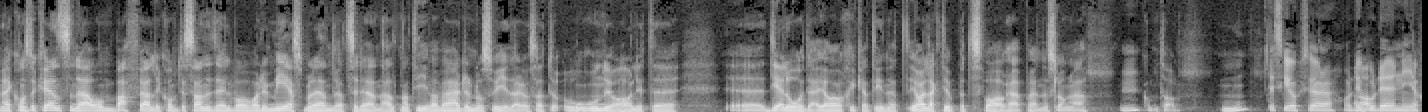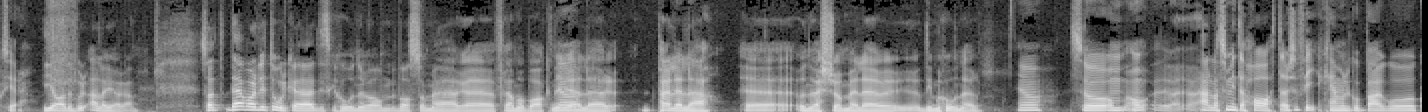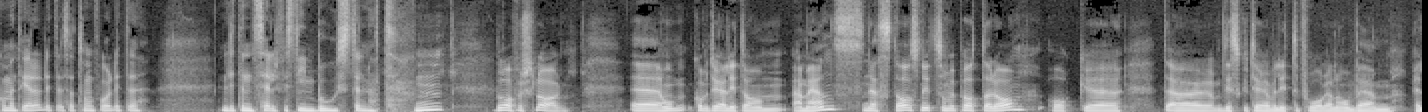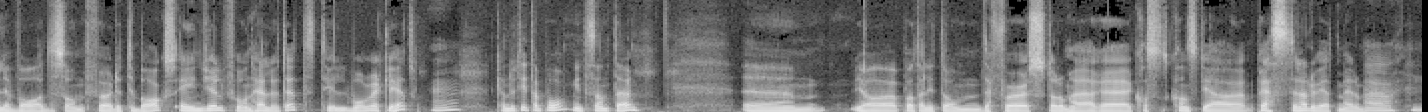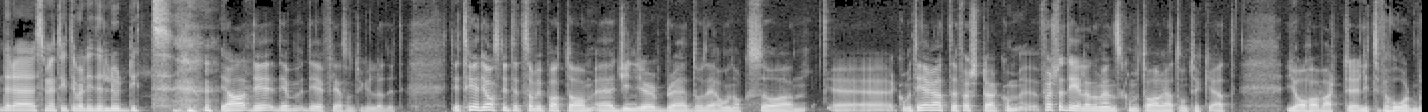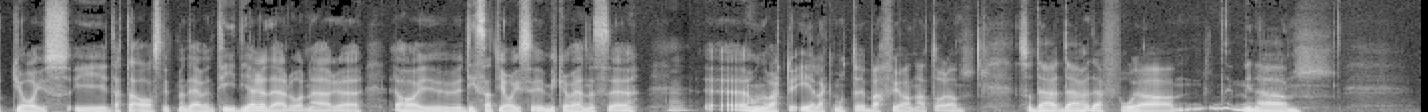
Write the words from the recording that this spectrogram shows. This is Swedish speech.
de här konsekvenserna om Buffy aldrig kom till Sunnydale. Vad var det mer som hade ändrats i den alternativa världen och så vidare. Så att hon och jag har lite eh, dialog där. Jag har skickat in ett, jag har lagt upp ett svar här på hennes långa Mm. kommentar. Mm. Det ska jag också göra, och det Ja. borde ni också göra. Ja, det borde alla göra. Så att där var det lite olika diskussioner om vad som är eh, fram och bak när det Ja. gäller parallella eh, universum eller dimensioner. Ja, så om, om alla som inte hatar Sofia kan väl gå, bara gå och kommentera lite så att hon får lite en liten self-esteem boost eller något. Mm, bra förslag. Eh, hon kommenterar lite om Amens, nästa avsnitt som vi pratade om. Och eh, där diskuterar vi lite frågan om vem eller vad som förde tillbaks Angel från helvetet till vår verklighet. Mm. Kan du titta på, intressant där. Ehm, jag pratar lite om The First och de här eh, kos- konstiga prästerna du vet med de här. Ja, det där som jag tyckte var lite luddigt. Ja, det, det, det är fler som tycker luddigt. Det tredje avsnittet som vi pratade om, eh, Gingerbread, och det har hon också eh, kommenterat. Den första, kom, första delen av hennes kommentar är att hon tycker att jag har varit eh, lite för hård mot Joyce i detta avsnitt, men det är även tidigare där då när eh, jag har ju dissat Joyce i mycket av hennes... Eh, Mm. eh, hon har varit elak mot eh, Buffy och annat då. då. Så där, där, där får jag mm, mina...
